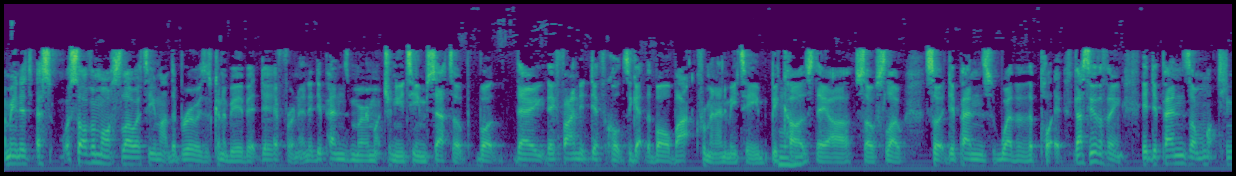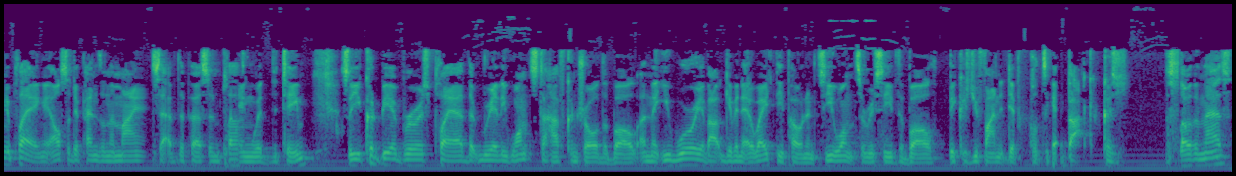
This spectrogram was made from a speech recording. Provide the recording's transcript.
I mean, a, a sort of a more slower team like the Brewers is going to be a bit different, and it depends very much on your team setup. But they they find it difficult to get the ball back from an enemy team because mm-hmm. they are so slow. So it depends whether the play. That's the other thing. It depends on what team you're playing. It also depends on the mindset of the person playing with the team. So you could be a Brewers player that really wants to have control of the ball, and that you worry about giving it away to the opponent. So you want to receive the ball because you find it difficult to get back because slower than theirs.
